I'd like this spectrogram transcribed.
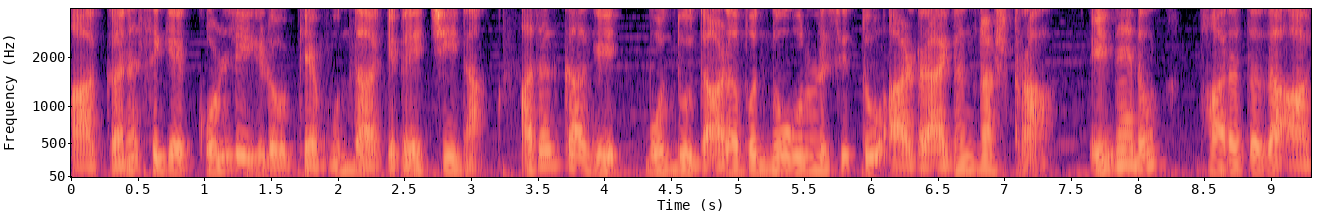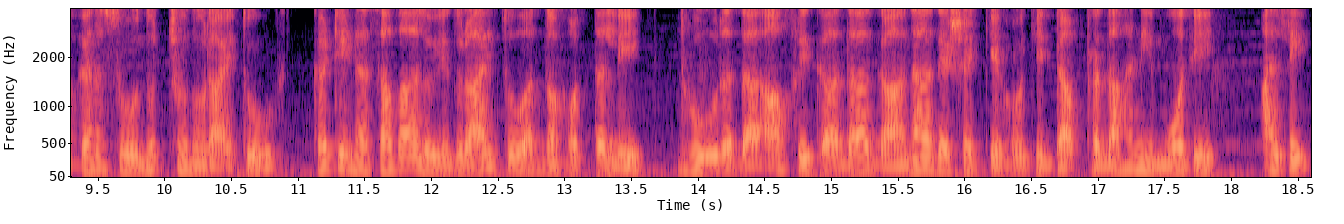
ಆ ಕನಸಿಗೆ ಕೊಳ್ಳಿ ಇಡೋಕೆ ಮುಂದಾಗಿದೆ ಚೀನಾ. ಅದಕ್ಕಾಗಿ ಒಂದು ದಾಳವನ್ನೂ ಉರುಳಿಸಿತ್ತು ಆ ಡ್ರ್ಯಾಗನ್ ರಾಷ್ಟ್ರ. ಇನ್ನೇನು, ಭಾರತದ ಆ ಕನಸು ನುಚ್ಚು ನೂರಾಯ್ತು. ಕಠಿಣ ಸವಾಲು ಎದುರಾಯಿತು ಅನ್ನೋ ಹೊತ್ತಲ್ಲಿ ದೂರದ ಆಫ್ರಿಕಾದ ಗಾನಾ ದೇಶಕ್ಕೆ ಹೋಗಿದ್ದ ಪ್ರಧಾನಿ ಮೋದಿ ಅಲ್ಲಿ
